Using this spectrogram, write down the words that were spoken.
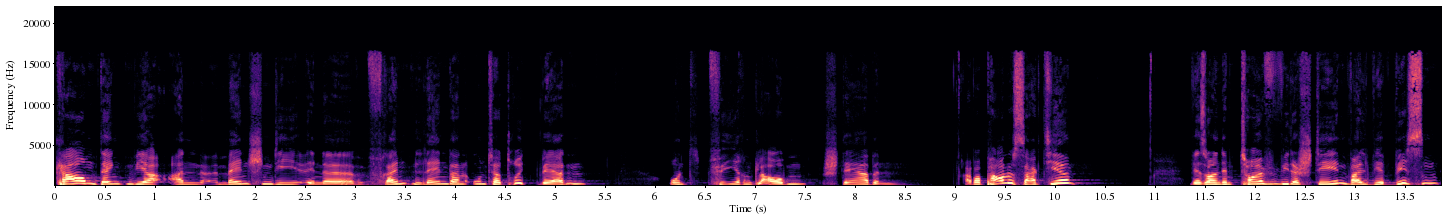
Kaum denken wir an Menschen, die in äh, fremden Ländern unterdrückt werden und für ihren Glauben sterben. Aber Paulus sagt hier, wir sollen dem Teufel widerstehen, weil wir wissen,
